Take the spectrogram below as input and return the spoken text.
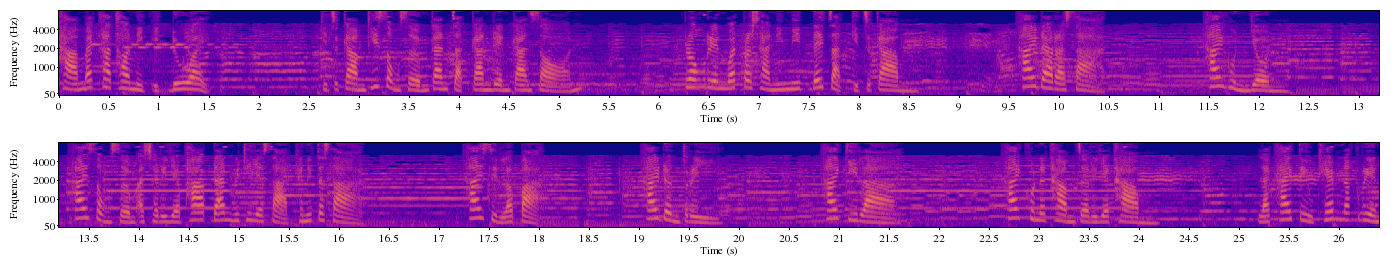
ขาแมคคาทอนิกอีกด้วย กิจกรรมที่ส่งเสริมการจัดการเรียนการสอน โรงเรียนวัดประชานิมิตได้จัดกิจกรรม ค่ายดาราศาสตร์ ค่ายหุ่นยนต์ ค่ายส่งเสริมอัจฉริยภาพด้านวิทยาศาสตร์คณิตศาสตร์ ค่ายศิลปะ ค่ายดนตรี ค่ายกีฬา ค่ายคุณธรรมจริยธรรม และค่ายติวเข้มนักเรียน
